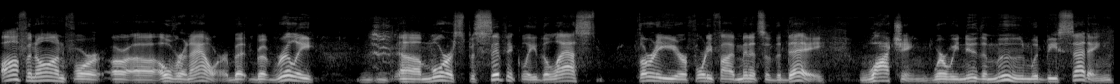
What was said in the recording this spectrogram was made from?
off and on for uh, over an hour, but, but really uh, more specifically the last 30 or 45 minutes of the day watching where we knew the moon would be setting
